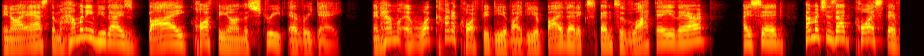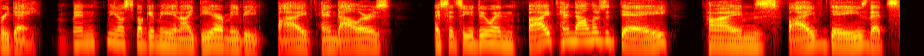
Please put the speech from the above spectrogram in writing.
You know, I ask them, how many of you guys buy coffee on the street every day? And how and what kind of coffee do you buy? Do you buy that expensive latte there? I said, how much does that cost every day? And you know, so they'll give me an idea, maybe five, ten dollars. I said, so you're doing five, ten dollars a day times five days, that's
